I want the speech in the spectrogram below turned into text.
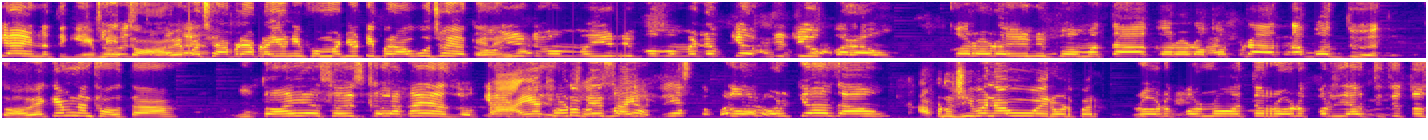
ક્યાંય નથી ગઈ. એમની તો હવે પછી આપણે આપણા યુનિફોર્મમાં ડ્યુટી પર આવવું જોઈએ કે નહીં? યુનિફોર્મ યુનિફોર્મ મેડમ કેમ ડ્યુટી ઉપર આવું? કરોડો યુનિફોર્મ હતા કરોડો કપડા હતા બધું હતું. તો હવે કેમ ન થવતા? હું તો અહીંયા ચોવીસ કલાક અહીંયા જો ક્યાં અહીંયા થોડું બેસાય. ડ્રેસ તો પણ ક્યાં જાઉં? આપણું જીવન આવવું હોય રોડ પર. રોડ ઉપર નો હોય તો રોડ ઉપર આવતી હતી. તો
